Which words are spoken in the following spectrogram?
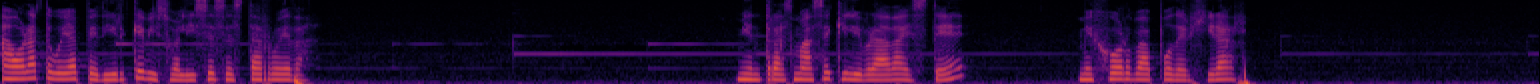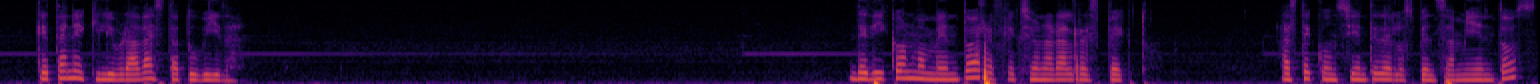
Ahora te voy a pedir que visualices esta rueda. Mientras más equilibrada esté, mejor va a poder girar. ¿Qué tan equilibrada está tu vida? Dedica un momento a reflexionar al respecto. Hazte consciente de los pensamientos,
